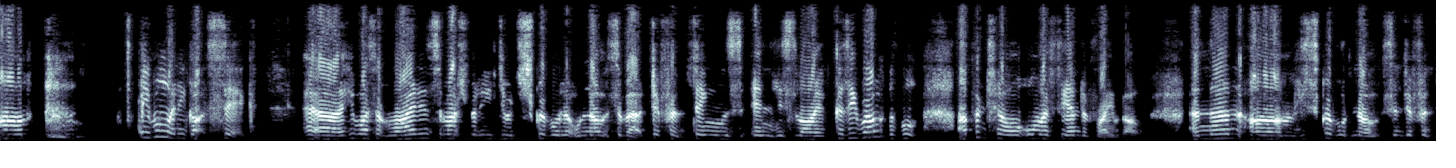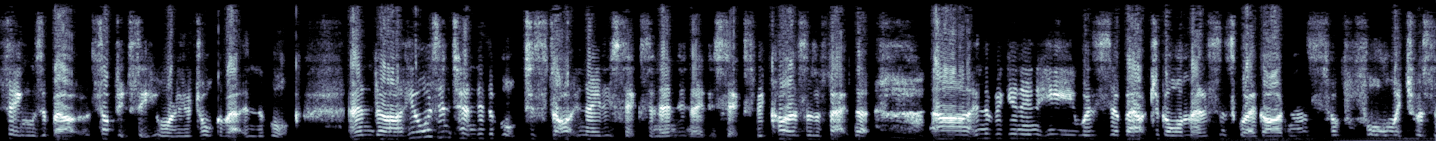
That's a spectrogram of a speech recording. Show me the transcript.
um, even when he got sick. Uh, he wasn't writing so much, but he would scribble little notes about different things in his life because he wrote the book up until almost the end of Rainbow, and then um, he scribbled notes and different things about subjects that he wanted to talk about in the book. And uh, he always intended the book to start in '86 and end in '86 because of the fact that uh, in the beginning he was about to go on Madison Square Gardens to perform, which was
